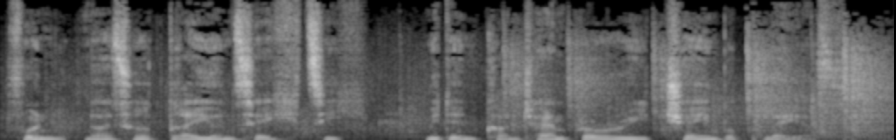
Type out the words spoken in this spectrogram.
von 1963 mit den Contemporary Chamber Players.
